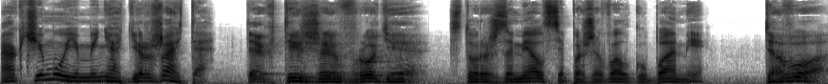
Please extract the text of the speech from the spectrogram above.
«А к чему им меня держать-то?» «Так ты же вроде…» Сторож замялся, пожевал губами. «Того!»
